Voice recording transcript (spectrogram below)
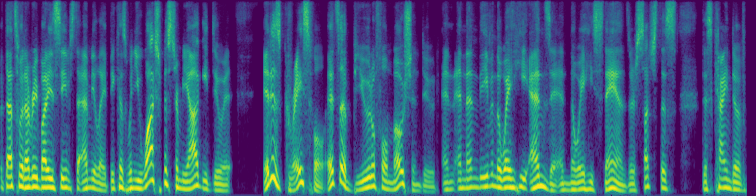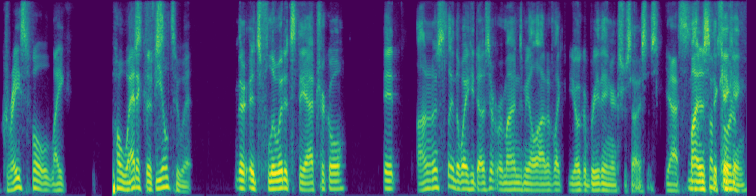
but that's what everybody seems to emulate because when you watch Mr. Miyagi do it, it is graceful. It's a beautiful motion, dude. And and then even the way he ends it and the way he stands, there's such this this kind of graceful, like poetic It's- it's- feel to it. there it's fluid it's theatrical it honestly, the way he does it reminds me a lot of like yoga breathing exercises, Yes, minus Some the sort of- kicking.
